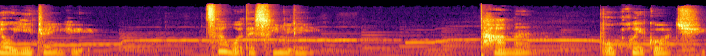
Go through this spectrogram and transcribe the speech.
又一阵雨，在我的心里，他们不会过去。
